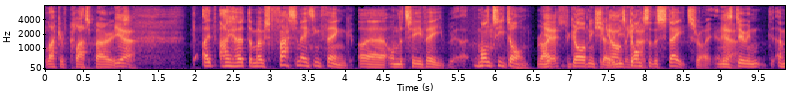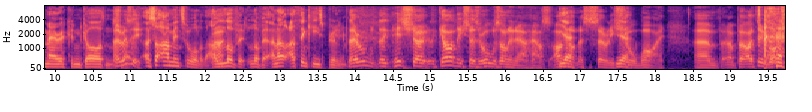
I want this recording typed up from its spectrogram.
lack of class barriers. Yeah. I, I heard the most fascinating thing uh, on the TV. Monty Don, right, Yes, the gardening the show, and he's gone man. to the states, right, and he's doing American gardens. Oh, right? is he? So I'm into all of that. I love it, love it, and I, I think he's brilliant. They're all the, his show. The gardening shows are always on in our house. I'm Yeah. not necessarily Yeah. sure why, um, but, but I do watch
